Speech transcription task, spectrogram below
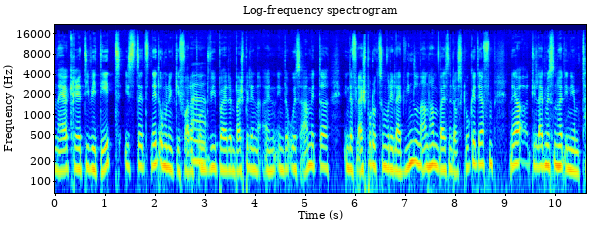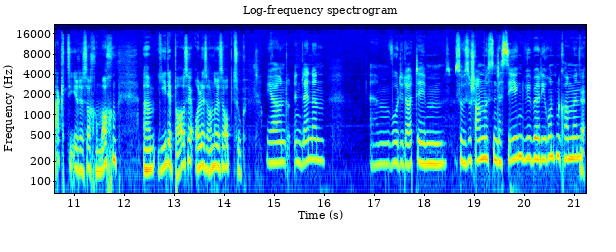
naja, Kreativität ist jetzt nicht unbedingt gefordert. Ja. Und wie bei dem Beispiel in, in, in der USA mit der, in der Fleischproduktion, wo die Leute Windeln anhaben, weil sie nicht aufs Klo gehen dürfen, naja, die Leute müssen halt in ihrem Takt ihre Sachen machen. Ähm, jede Pause, alles andere ist ein Abzug. Ja, und in Ländern, ähm, wo die Leute eben sowieso schauen müssen, dass sie irgendwie über die Runden kommen, Ja.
